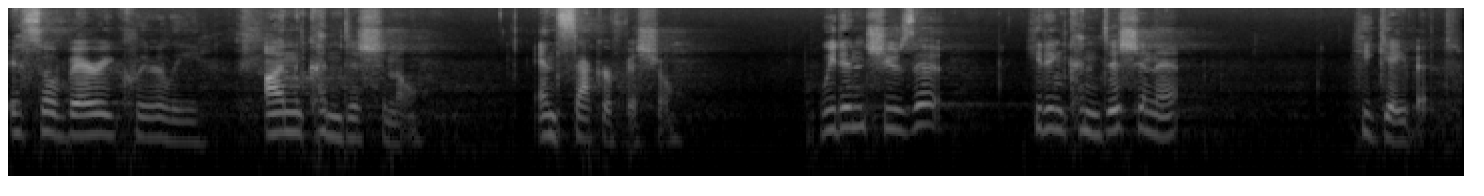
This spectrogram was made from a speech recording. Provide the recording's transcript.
is so very clearly unconditional and sacrificial. We didn't choose it, He didn't condition it, He gave it.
